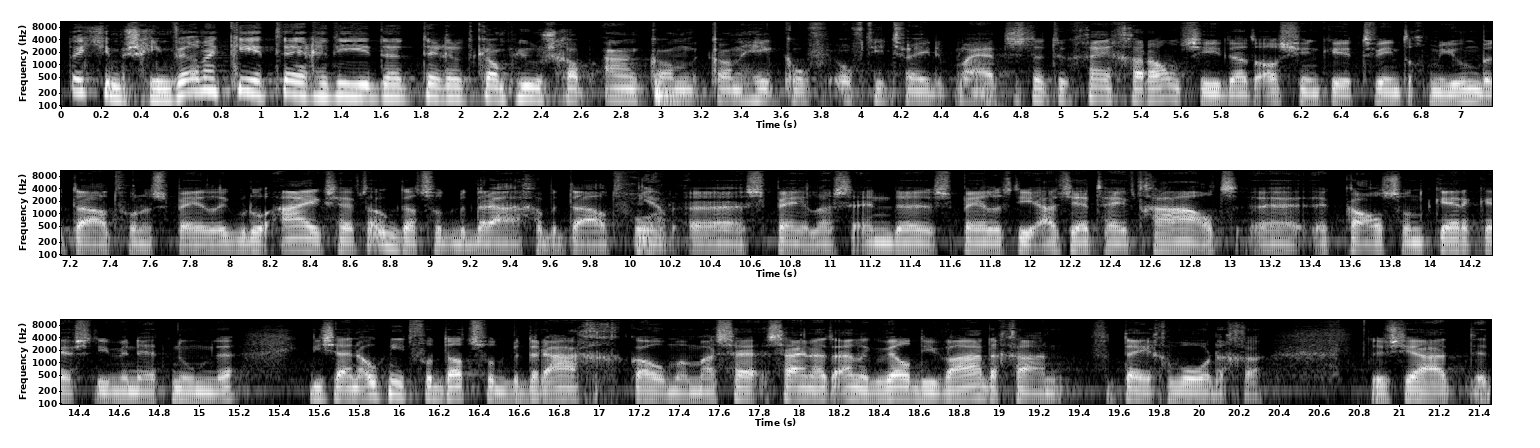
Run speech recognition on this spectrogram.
dat je misschien wel een keer tegen, die, dat, tegen het kampioenschap aan kan, kan hikken of, of die tweede Maar plaats. ja, het is natuurlijk geen garantie dat als je een keer 20 miljoen betaalt voor een speler. Ik bedoel, Ajax heeft ook dat soort bedragen betaald voor eh, spelers. En de spelers die AZ heeft gehaald, eh Carlson, Kerkers die we net noemden, die zijn ook niet voor dat soort bedragen gekomen. Maar zij zijn uiteindelijk wel die waarde gaan vertegenwoordigen. Dus ja, het,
